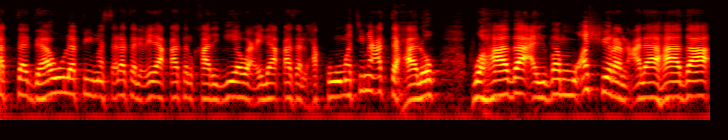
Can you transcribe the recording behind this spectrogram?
التداول في مسألة العلاقات الخارجية وعلاقات الحكومة مع التحالف وهذا أيضا مؤشرا على هذا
